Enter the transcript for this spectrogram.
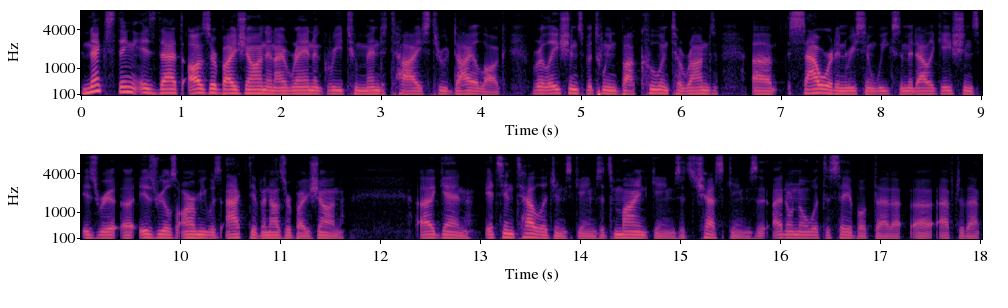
next thing is that Azerbaijan and Iran agreed to mend ties through dialogue. Relations between Baku and Tehran uh, soured in recent weeks amid allegations Israel, uh, Israel's army was active in Azerbaijan. Again, it's intelligence games, it's mind games, it's chess games. I don't know what to say about that uh, uh after that.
